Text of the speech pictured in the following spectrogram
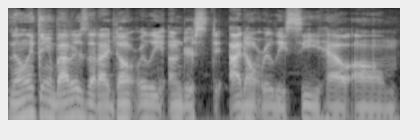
the only thing about it is that I don't really understand I don't really see how um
